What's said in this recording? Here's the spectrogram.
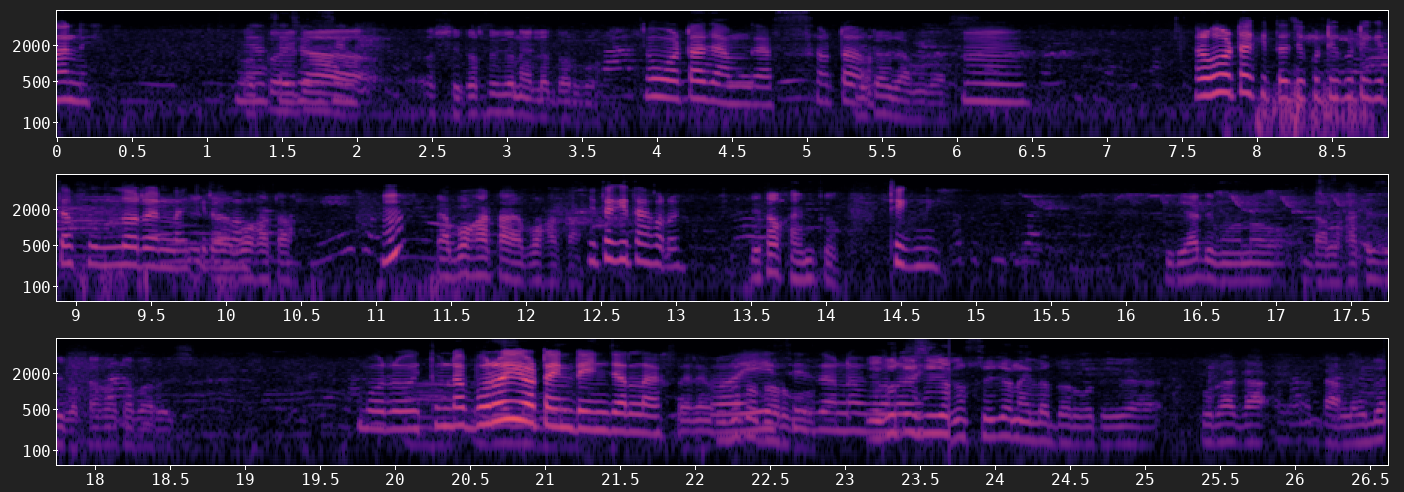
না নি? শীতর সিজন আইলে ধরবো। ওটা জাম গাছ ওটা। এটা জাম গাছ। হুম। আর ওটা কিতা যে কুটি কুটি কিতা ফুল ধরেন না এব হাঁটা হুম? এব হাঁটা এব এটা কিতা করেন এটাও খাইন তো। ঠিক নেই দিয়া দিব মনে ডাল খাতে যে বাতা কয়টা বার হয়েছে বড়ই তোমরা বড়ই ওটাই ডেঞ্জার লাগছে রে ভাই এই। সিজনে এগুলো সিজন সিজন আইলে ধরবো তো পুরা ডাল হইলে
